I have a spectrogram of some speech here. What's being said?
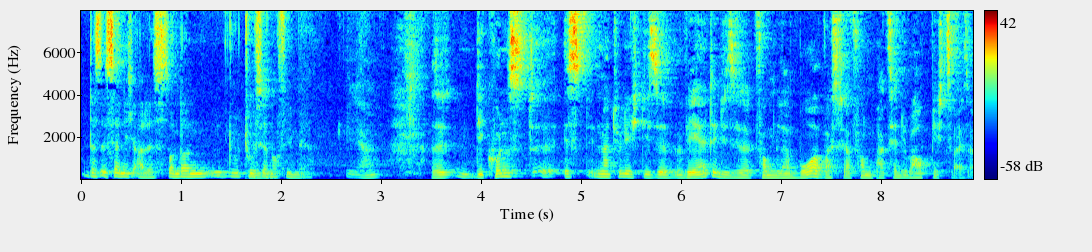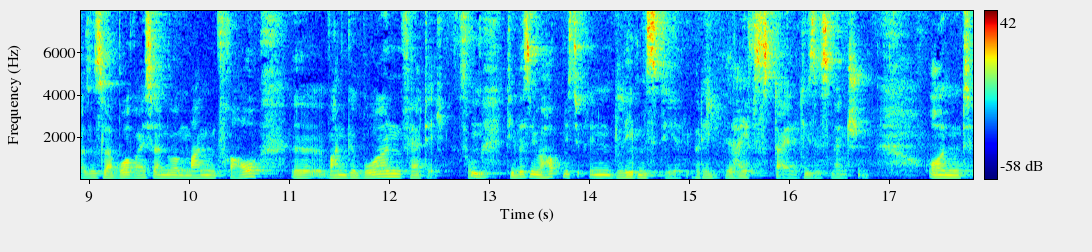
Das ist ja nicht alles, sondern du tust ja noch viel mehr. Ja, also die Kunst äh, ist natürlich diese Werte, diese vom Labor, was ja vom Patienten überhaupt nichts weiß. Also das Labor weiß ja nur Mann, Frau, äh, wann geboren, fertig. So, mhm. Die wissen überhaupt nichts über den Lebensstil, über den Lifestyle dieses Menschen. Und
